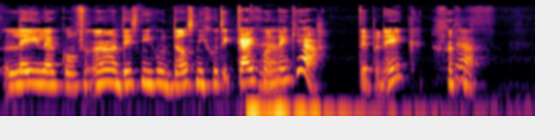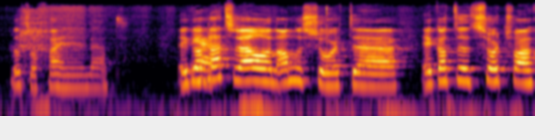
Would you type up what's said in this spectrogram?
lelijk, of uh, dit is niet goed, dat is niet goed. Ik kijk gewoon Ja. en denk, ja, dit ben ik. Ja, dat is wel fijn inderdaad. Ik Ja. had laatst wel een ander soort. eh, ik had het soort van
